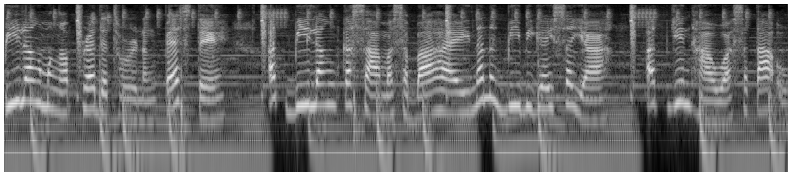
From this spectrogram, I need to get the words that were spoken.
bilang mga predator ng peste at bilang kasama sa bahay na nagbibigay saya at ginhawa sa tao.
